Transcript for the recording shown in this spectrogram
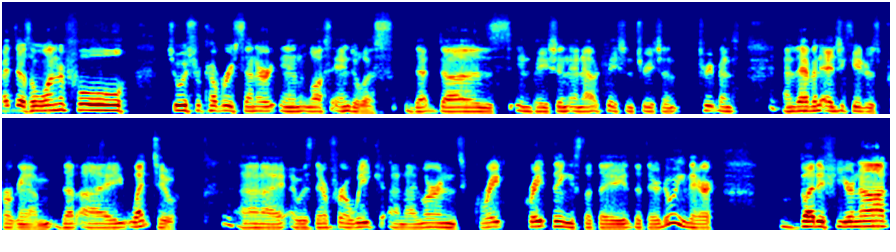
Right? There's a wonderful Jewish Recovery Center in Los Angeles that does inpatient and outpatient treatment, treatment and they have an educators program that I went to. Mm-hmm. And I, I was there for a week and I learned great, great things that they that they're doing there. But if you're not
